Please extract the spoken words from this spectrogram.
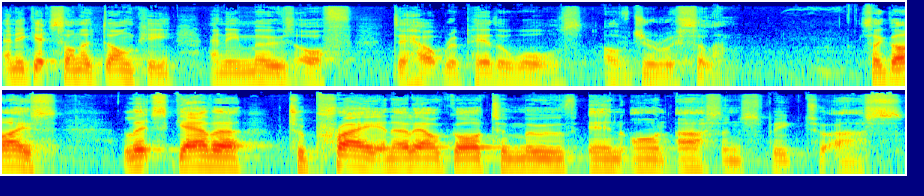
and he gets on a donkey and he moves off to help repair the walls of Jerusalem. So, guys, let's gather to pray and allow God to move in on us and speak to us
